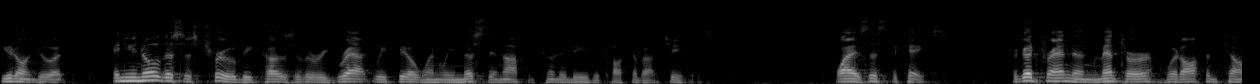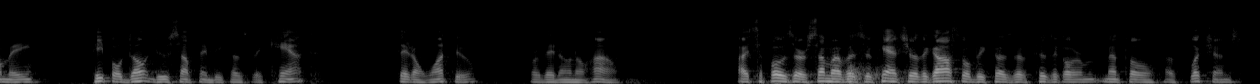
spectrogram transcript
you don't do it. And you know this is true because of the regret we feel when we miss an opportunity to talk about Jesus. Why is this the case? A good friend and mentor would often tell me people don't do something because they can't, they don't want to, or they don't know how. I suppose there are some of us who can't share the gospel because of physical or mental afflictions.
